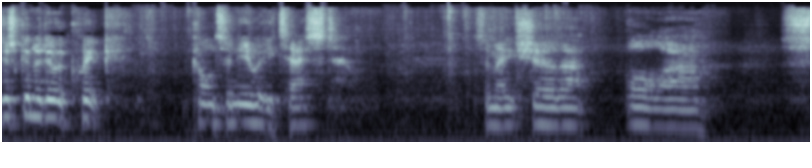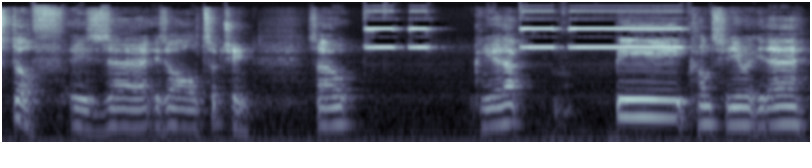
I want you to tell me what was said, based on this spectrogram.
Just going to do a quick continuity test to make sure that all our stuff is uh, is all touching. So, can you hear that? B continuity there.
